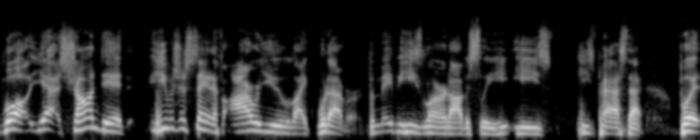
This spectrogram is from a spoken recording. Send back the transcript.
Well, yeah, Sean did. He was just saying if I were you, like whatever. But maybe he's learned. Obviously, he, he's he's past that. But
